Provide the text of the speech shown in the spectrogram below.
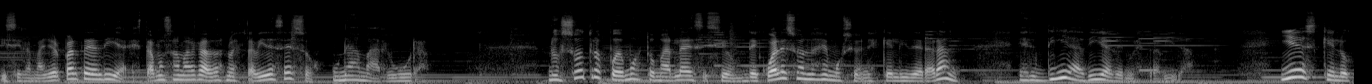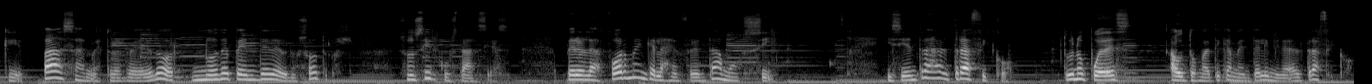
Y si la mayor parte del día estamos amargados, nuestra vida es eso, una amargura. Nosotros podemos tomar la decisión de cuáles son las emociones que liderarán el día a día de nuestra vida. Y es que lo que pasa a nuestro alrededor no depende de nosotros, son circunstancias, pero la forma en que las enfrentamos sí. Y si entras al tráfico Tú no puedes automáticamente eliminar el tráfico,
